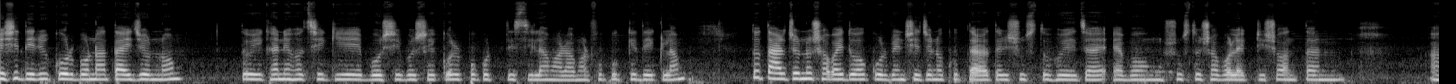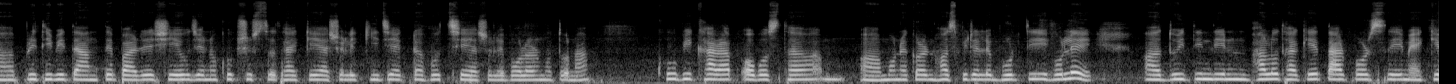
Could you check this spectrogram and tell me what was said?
বেশি দেরি করব না, তাই জন্য তো এখানে হচ্ছে গিয়ে বসে বসে গল্প করতেছিলাম আর আমার ফুপুককে দেখলাম। তো তার জন্য সবাই দোয়া করবেন, সে যেন খুব তাড়াতাড়ি সুস্থ হয়ে যায় এবং সুস্থ সবল একটি সন্তান পৃথিবীতে আনতে পারে। সেও যেন খুব সুস্থ থাকে। আসলে কি যে একটা হচ্ছে আসলে বলার মতো না। খুবই খারাপ অবস্থা। মনে করেন হসপিটালে ভর্তি হলে দুই তিন দিন ভালো থাকে, তারপর সেম একই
